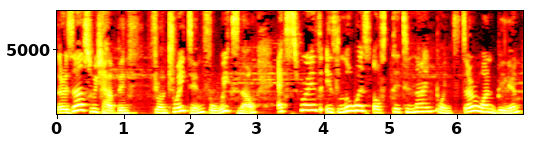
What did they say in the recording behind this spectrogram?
the reserves which have been fluctuating for weeks now experienced its lowest of $39.01 billion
